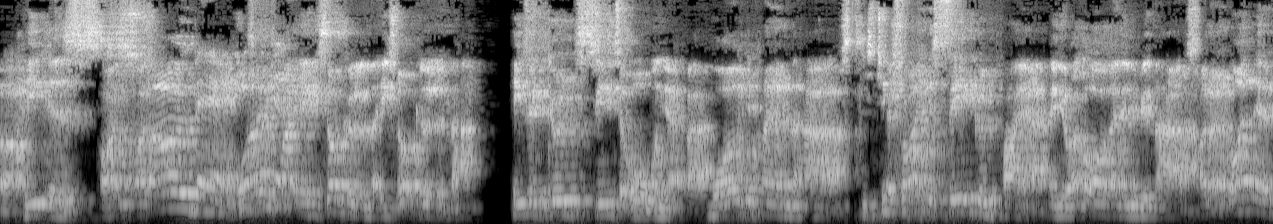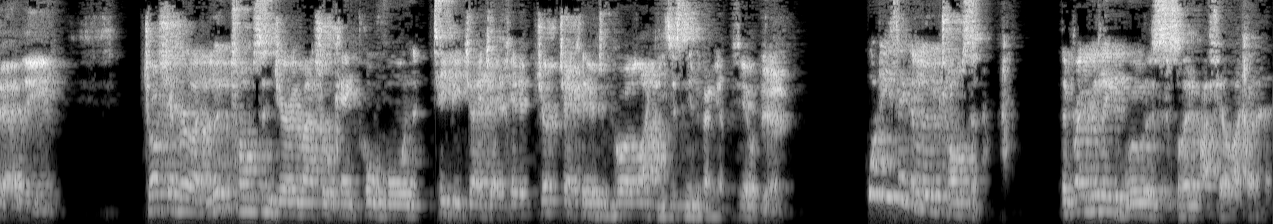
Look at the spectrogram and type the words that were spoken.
Oh, he is. I, I, So bad. He's why like would you a- he's not good in that. He's not good in that. He's a good centre or winger, but why would you play him in the halves? He's too It's like you see a good player and you're like, oh, they need to be in the halves. I don't like that about league. Josh Everett, Luke Thompson, Jerry Marshall King, Paul Vaughan, TPJ, Jack, Hed- Jack Jack who I like, he's just never going to get the field. Yeah. What do you think of Luke Thompson? The rugby league world is split, I feel like, on him.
